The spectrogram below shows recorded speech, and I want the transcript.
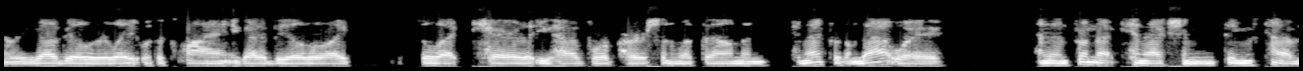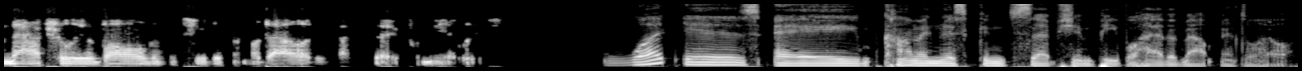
know, you got to be able to relate with a client. You got to be able to like feel that care that you have for a person with them and connect with them that way. And then from that connection, things kind of naturally evolve into two different modalities. I'd say, for me at least. What is a common misconception people have about mental health?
